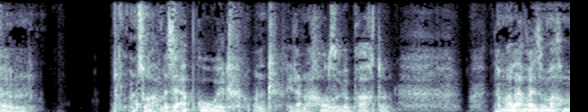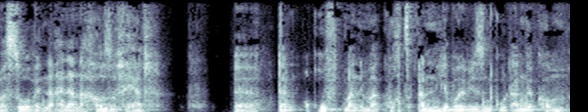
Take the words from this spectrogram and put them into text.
Ähm, und so haben wir sie abgeholt und wieder nach Hause gebracht. Und normalerweise machen wir es so, wenn einer nach Hause fährt, äh, dann ruft man immer kurz an, jawohl, wir sind gut angekommen.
